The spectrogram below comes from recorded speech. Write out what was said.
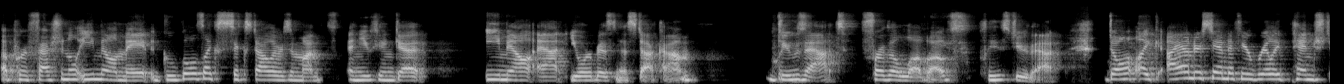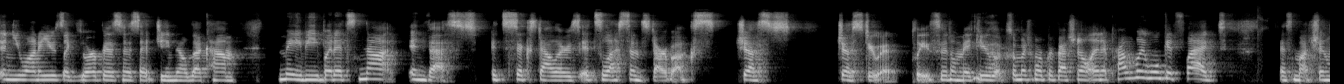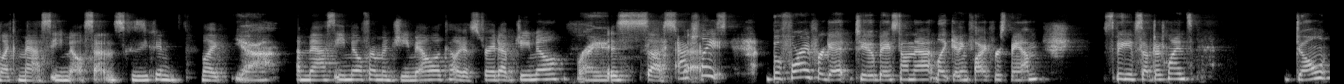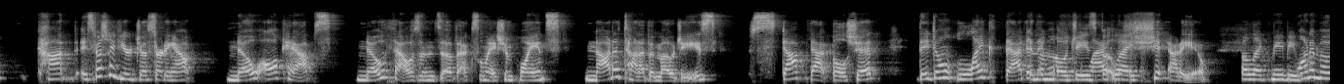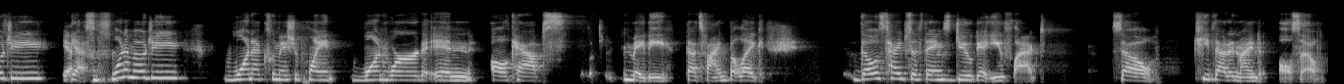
a professional email made is like six dollars a month and you can get email at yourbusiness.com do that for the love of please. do that. Don't like i understand if you're really pinched and you want to use like your business at gmail.com maybe but it's not invest. It's six dollars. It's less than starbucks. Just just do it please. It'll make you look so much more professional and it probably won't get flagged as much in like mass email sends because you can like Yeah, a mass email from a gmail account like a straight up gmail right. is suspect. Actually, before I forget, too, based on that, like getting flagged for spam, speaking of subject lines, don't, con- especially if you're just starting out, no all caps, no thousands of exclamation points, not a ton of emojis. Stop that bullshit. They don't like that, and they Emojis, but like- shit out of you. but like maybe One emoji, Yeah. yes, one emoji, one exclamation point, one word in all caps. Maybe that's fine, but like those types of things do get you flagged. So keep that in mind also.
